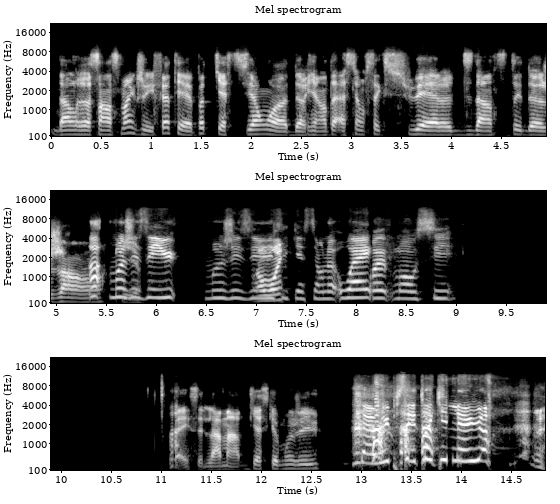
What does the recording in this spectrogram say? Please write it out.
dans le recensement que j'ai fait, il n'y avait pas de question euh, d'orientation sexuelle, d'identité de genre. Ah, moi, je les ai eues. Moi, je les ai Ah eues, ouais? ces questions-là. Ouais. Ouais, moi aussi. ben, c'est de la merde. Qu'est-ce que moi j'ai eu? Ben oui, puis c'est toi qui l'as eu.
